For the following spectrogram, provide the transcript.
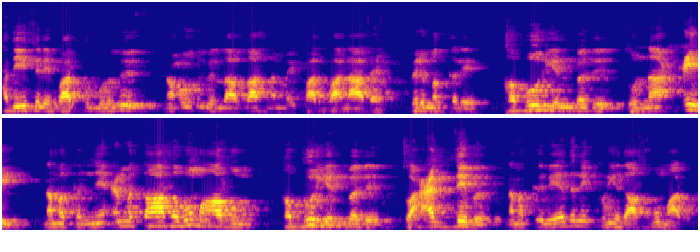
ஹதீஸிலே பார்க்கும் பொழுது நவுது அல்லாஹ் நம்மை பார்ப்பானாக. பெருமக்களே கபூர் என்பது துனஇம் நமக்கு நியமத்தாகவும் ஆகும். கபூர் என்பது துஅத்திப் நமக்கு வேதனைக்குரியதாகவும் மாறும்.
